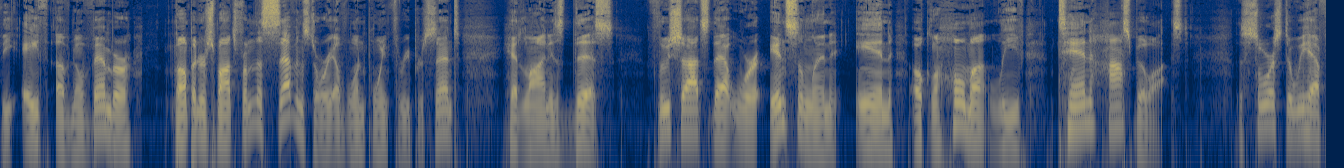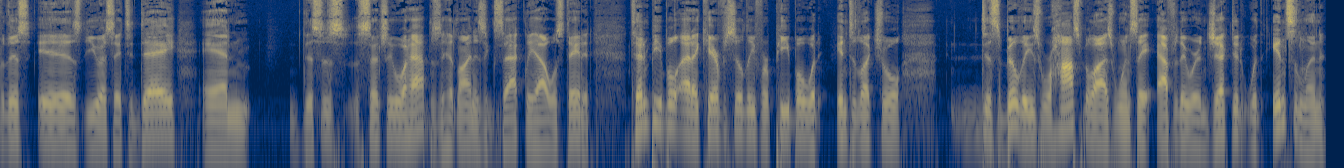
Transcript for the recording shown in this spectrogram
the eighth of November. Bump in response from the seven story of 1.3 percent. Headline is this: Flu shots that were insulin in Oklahoma leave 10 hospitalized. The source that we have for this is USA Today, and this is essentially what happens. The headline is exactly how it was stated. 10 people at a care facility for people with intellectual disabilities were hospitalized Wednesday after they were injected with insulin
